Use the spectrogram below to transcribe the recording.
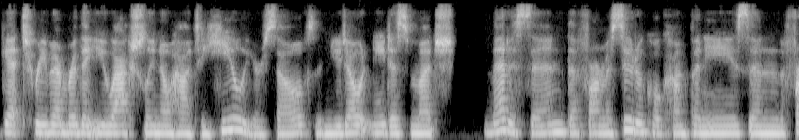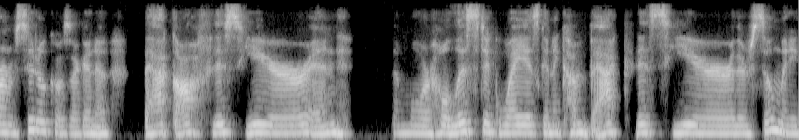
get to remember that you actually know how to heal yourselves and you don't need as much medicine. The pharmaceutical companies and the pharmaceuticals are going to back off this year and the more holistic way is going to come back this year. There's so many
